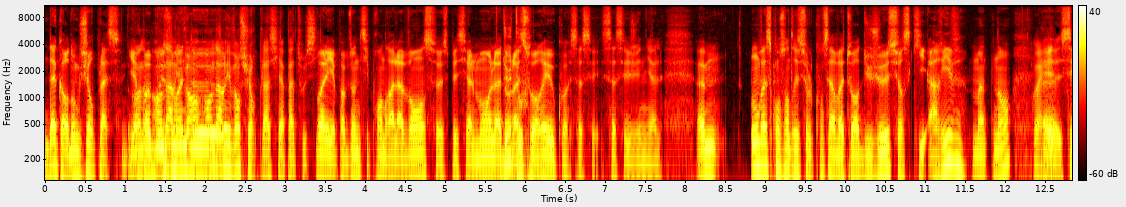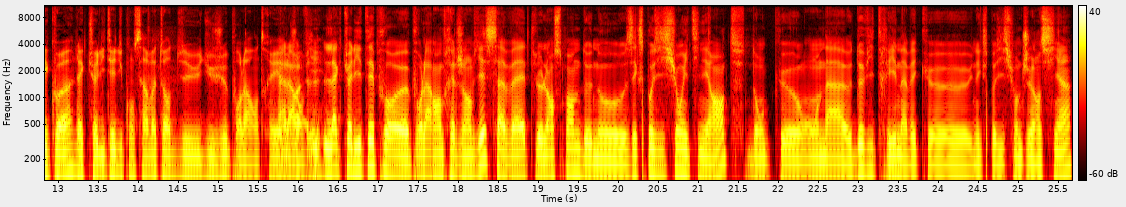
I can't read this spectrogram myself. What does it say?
D'accord, donc sur place. Il n'y a en, pas en arrivant, de. en arrivant sur place, il n'y a pas de souci. Voilà, il n'y a pas besoin de s'y prendre à l'avance, euh, spécialement là Du dans la soirée ou quoi. Ça, c'est ça, c'est génial. Euh, on va se concentrer sur le conservatoire du jeu, sur ce qui arrive maintenant. Ouais. Euh, c'est quoi l'actualité du conservatoire du, du jeu pour la rentrée en Alors, janvier? l'actualité pour, euh, pour la rentrée de janvier, ça va être le lancement de nos expositions itinérantes. Donc, euh, on a deux vitrines avec euh, une exposition de jeux anciens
